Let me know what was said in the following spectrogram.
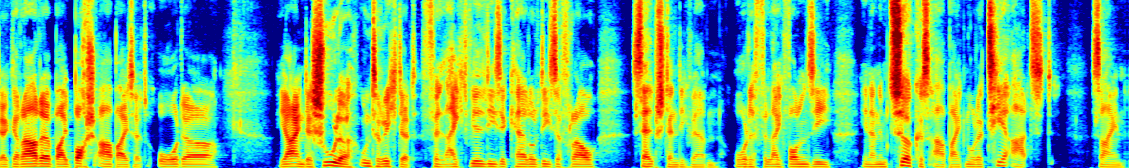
der gerade bei Bosch arbeitet oder ja in der Schule unterrichtet. Vielleicht will diese Kerl oder diese Frau selbstständig werden oder vielleicht wollen sie in einem Zirkus arbeiten oder Tierarzt sein.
